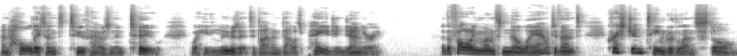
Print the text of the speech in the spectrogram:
and hold it until 2002, where he'd lose it to Diamond Dallas Page in January. At the following month's No Way Out event, Christian teamed with Lance Storm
